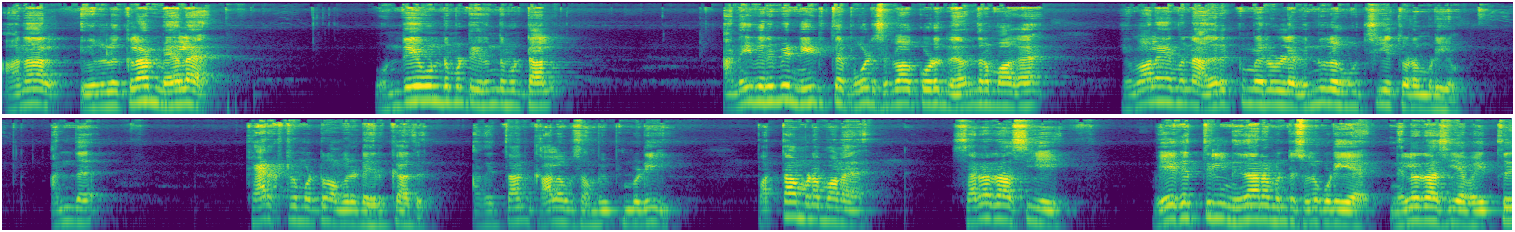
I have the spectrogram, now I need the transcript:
ஆனால் இவர்களுக்கெல்லாம் மேலே ஒன்றே ஒன்று மட்டும் இருந்து விட்டால் அனைவருமே நீடித்த புகழ் செல்வாக்கோடு நிரந்தரமாக இமாலயம் என அதற்கு மேலுள்ள விண்ணுலக உச்சியை தொட முடியும். அந்த கேரக்டர் மட்டும் அவரிடம் இருக்காது. அதைத்தான் காலம் சமைப்பும்படி பத்தாம் இடமான சரராசியை வேகத்தில் நிதானம் என்று சொல்லக்கூடிய நிலராசியை வைத்து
